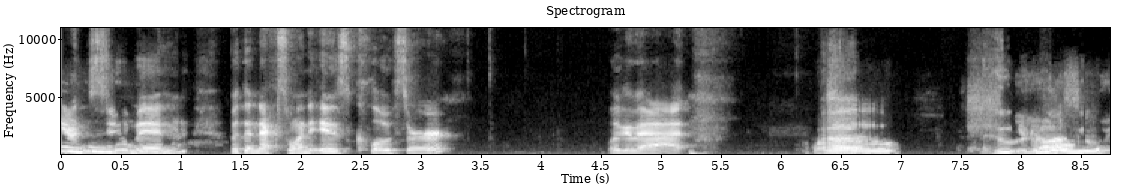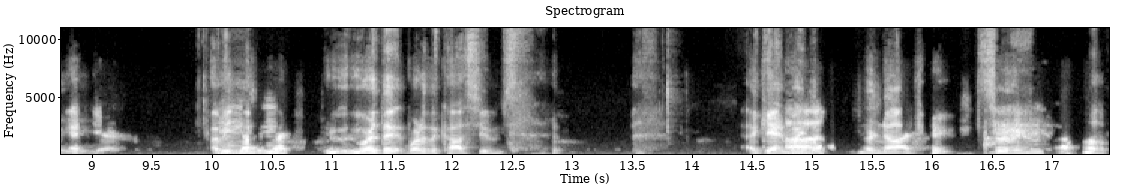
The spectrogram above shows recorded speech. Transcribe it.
can't zoom in, but the next one is closer. Look at that. Wow. Who, who are we looking at here? I mean, not, not, who, who are the what are the costumes? Again, my uh, are not serving me well.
